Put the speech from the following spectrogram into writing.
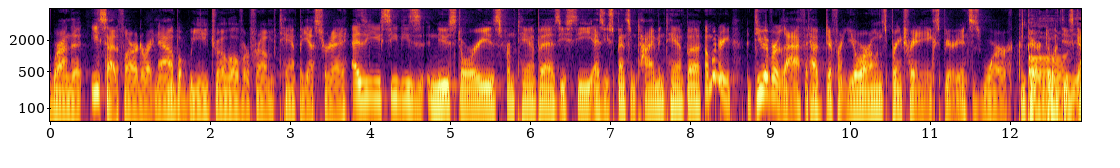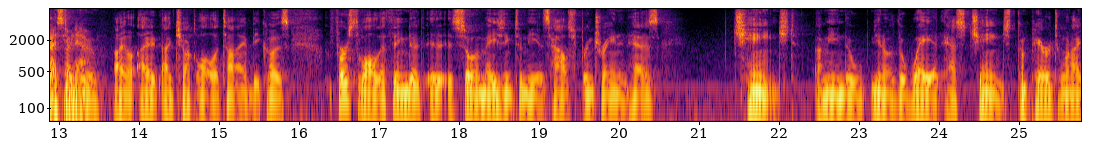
we're on the east side of Florida right now, but we drove over from Tampa yesterday. As you see these news stories from Tampa, as you see, as you spend some time in Tampa, I'm wondering, do you ever laugh at how different your own spring training experiences were compared oh, to what oh, these guys yes, do I now? Do. I, I, I chuckle all the time because, first of all, the thing that is so amazing to me is how spring training has changed. I mean, the you know the way it has changed compared to when I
